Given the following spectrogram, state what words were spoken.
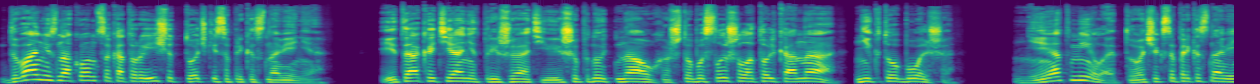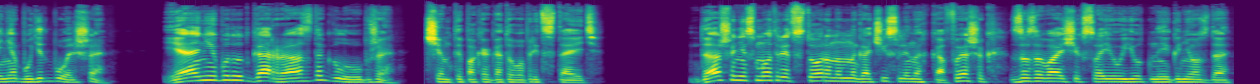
Два незнакомца, которые ищут точки соприкосновения. И так и тянет прижать ее и шепнуть на ухо, чтобы слышала только она, никто больше. Нет, милая, точек соприкосновения будет больше. И они будут гораздо глубже, чем ты пока готова представить. Даша не смотрит в сторону многочисленных кафешек, зазывающих свои уютные гнезда,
